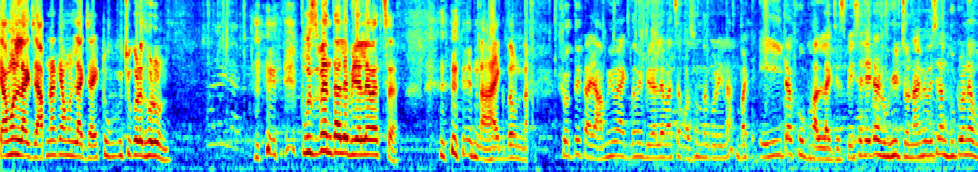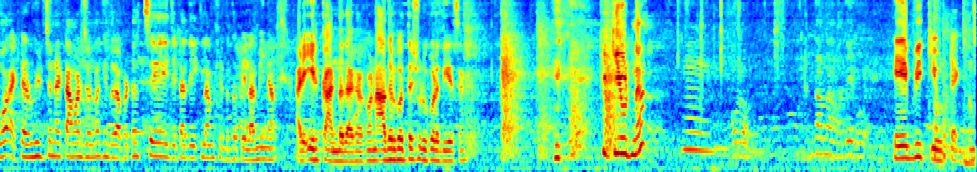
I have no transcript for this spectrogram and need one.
কেমন লাগছে? আপনার কেমন লাগছে? একটু উঁচু করে ধরুন। পুষবেন তাহলে বিড়ালের বাচ্চা। না, একদম না। সত্যি তাই আমিও একদমই বিড়ালে বাচ্চা পছন্দ করি না বাট এইটা খুব ভালো লাগছে স্পেশালি এটা রুহির জন্য। আমি ভেবেছিলাম দুটো নেব একটা রুহির জন্য একটা আমার জন্য কিন্তু ব্যাপারটা হচ্ছে যেটা দেখলাম সেটা তো পেলামই না। আর এর কাণ্ড দেখা এখন আদর করতে শুরু করে দিয়েছে। কি কিউট না? হেভি কিউট একদম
